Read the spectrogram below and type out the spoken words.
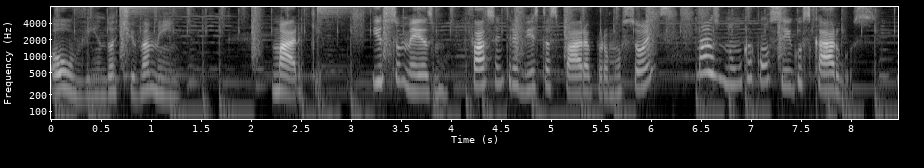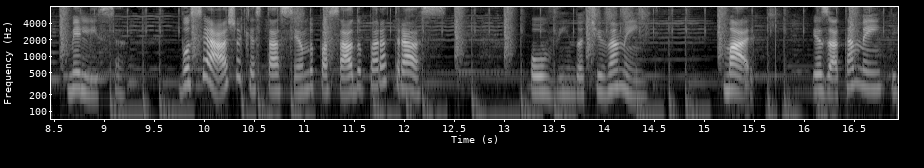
Ouvindo ativamente. Mark, isso mesmo, faço entrevistas para promoções, mas nunca consigo os cargos. Melissa, você acha que está sendo passado para trás? Ouvindo ativamente. Mark, exatamente.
